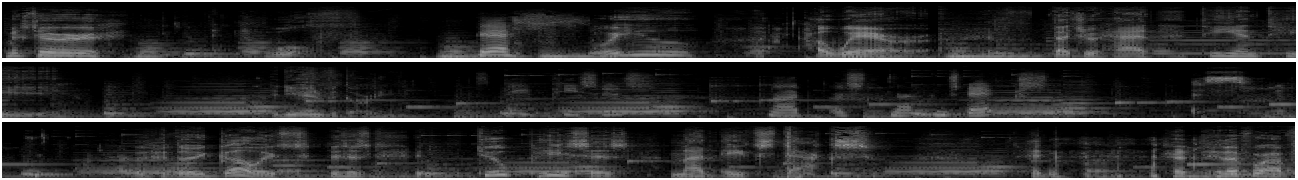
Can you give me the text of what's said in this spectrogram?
Mr. Wolf, Yes. were you aware that you had TNT in your inventory? Eight pieces. Not a, s- not two stacks. It's- There there you go. It's this is two pieces, not eight stacks. And- and Therefore, I've,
